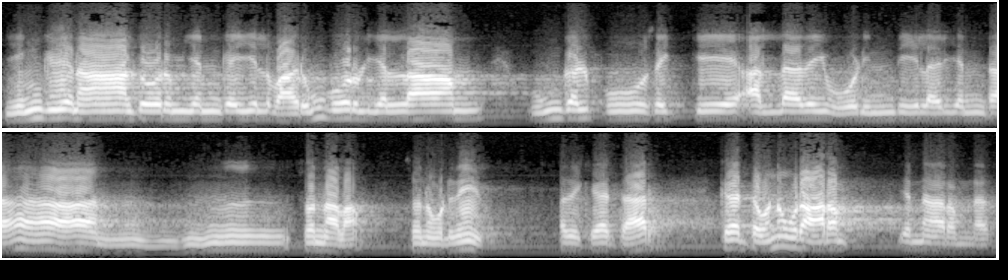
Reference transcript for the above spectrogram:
இங்கு நாள்தோறும் என் கையில் வரும் பொருள் எல்லாம் உங்கள் பூசைக்கே அல்லதை ஒடிந்தீலர் என்றான். சொன்னாலாம். சொன்ன உடனே அதை கேட்டார். கேட்ட உடனே ஒரு அறம். என்ன அறம்னார்?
